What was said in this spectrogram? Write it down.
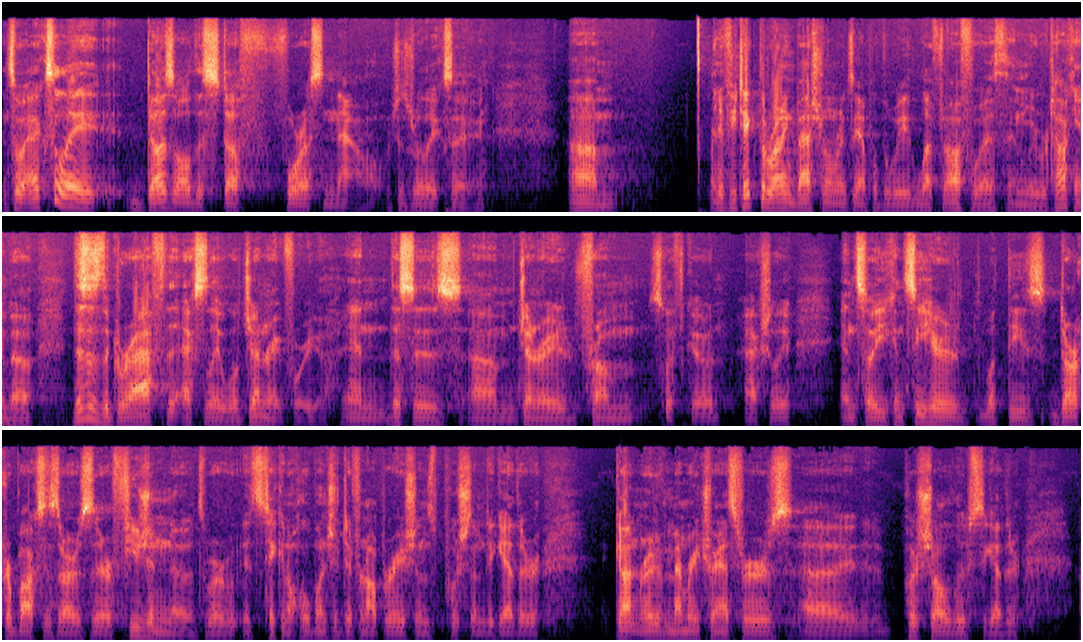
And so XLA does all this stuff for us now, which is really exciting. Um, and if you take the running batch norm example that we left off with and we were talking about, this is the graph that XLA will generate for you. And this is um, generated from Swift code, actually. And so you can see here what these darker boxes are is they're fusion nodes where it's taken a whole bunch of different operations, pushed them together, gotten rid of memory transfers, uh, pushed all the loops together.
